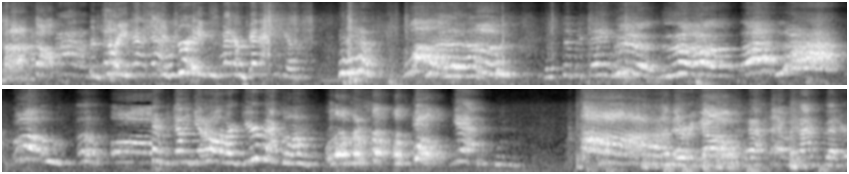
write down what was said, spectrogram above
Ah, retreat, retreat. Retreat. Better get out of here. Whoa. The stupid thing. Hey, we gotta get all our gear back on. Well, let's, let's go. Yeah. Ah, there we go. That, that, that's better.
